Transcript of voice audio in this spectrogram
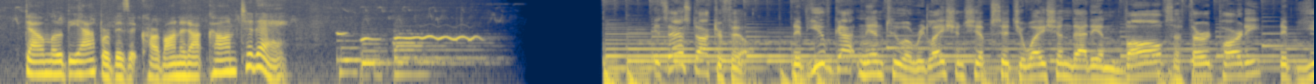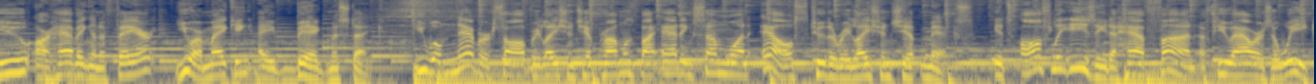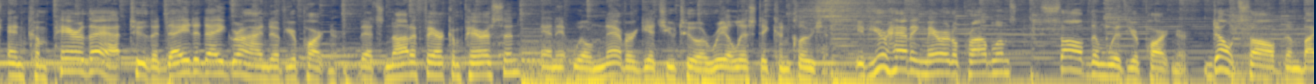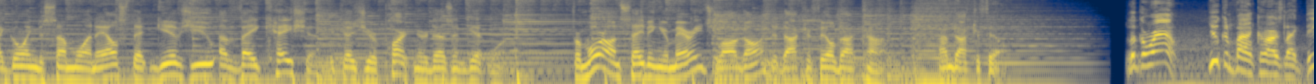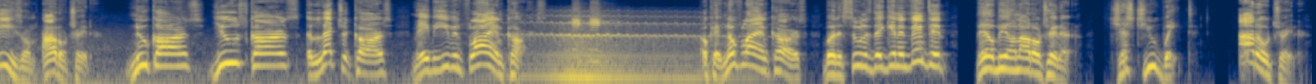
Download the app or visit Carvana.com today. It's Ask Dr. Phil. If you've gotten into a relationship situation that involves a third party, if you are having an affair, you are making a big mistake. You will never solve relationship problems by adding someone else to the relationship mix. It's awfully easy to have fun a few hours a week and compare that to the day to day grind of your partner. That's not a fair comparison, and it will never get you to a realistic conclusion. If you're having marital problems, solve them with your partner. Don't solve them by going to someone else that gives you a vacation because your partner doesn't get one. For more on saving your marriage, log on to drphil.com. I'm Dr. Phil. Look around. You can find cars like these on AutoTrader. New cars, used cars, electric cars, maybe even flying cars. Okay, no flying cars, but as soon as they get invented, they'll be on AutoTrader. Just you wait. AutoTrader.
